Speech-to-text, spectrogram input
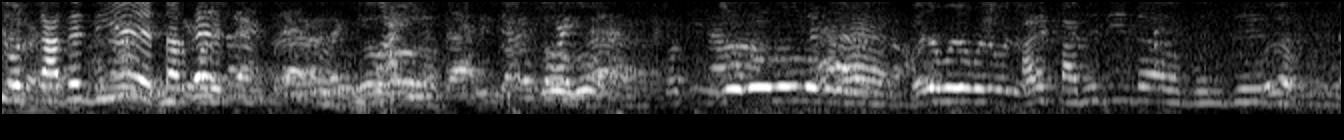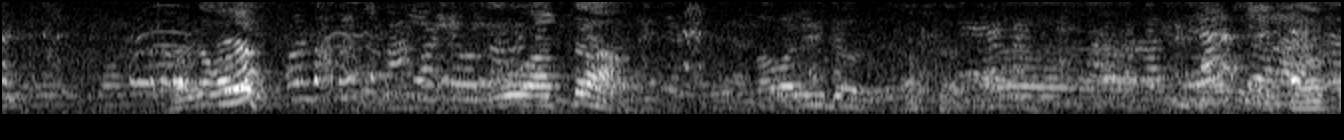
তো কাঁধে দিয়ে তারপরে আরে কাঁধে দিয়ে দাও বলবে। ও আচ্ছা। আচ্ছা। আচ্ছা। আচ্ছা।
